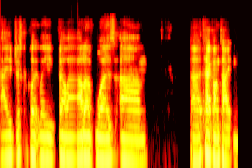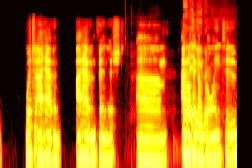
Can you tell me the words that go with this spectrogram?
I just completely fell out of was um, uh, Attack on Titan, which I haven't I haven't finished. Um, I, I don't think either. I'm going to.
